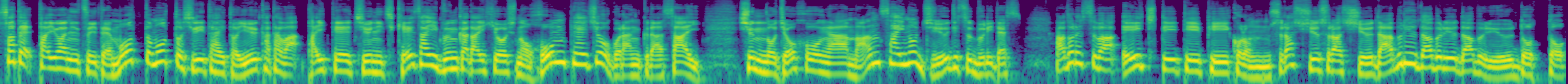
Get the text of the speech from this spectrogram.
さて台湾についてもっともっと知りたいという方は台北中日経済文化代表誌のホームページをご覧ください。旬の情報が満載の充実ぶりです。アドレスは http コロンスラッシュスラッシュ www.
